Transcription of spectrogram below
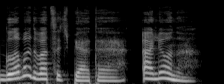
Глава 25. Алена.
